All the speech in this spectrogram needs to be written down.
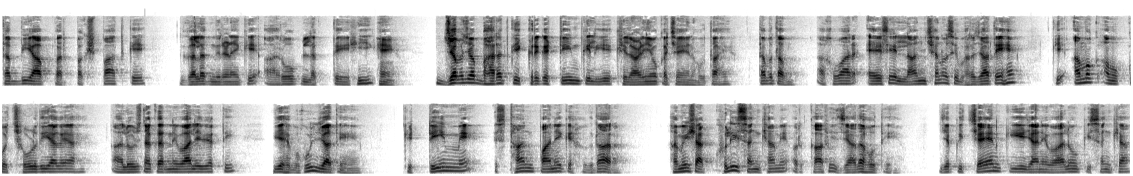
तब भी आप पर पक्षपात के, गलत निर्णय के आरोप लगते ही हैं। जब जब भारत की क्रिकेट टीम के लिए खिलाड़ियों का चयन होता है, तब तब अखबार ऐसे लांछनों से भर जाते हैं कि अमुक अमुक को छोड़ दिया गया है। आलोचना करने वाले व्यक्ति यह भूल जाते हैं कि टीम में स्थान पाने के हकदार हमेशा खुली संख्या में और काफ़ी ज़्यादा होते हैं, जबकि चयन किए जाने वालों की संख्या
